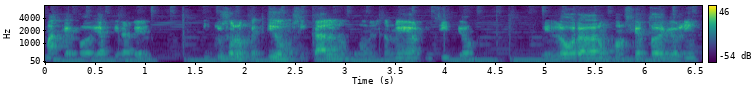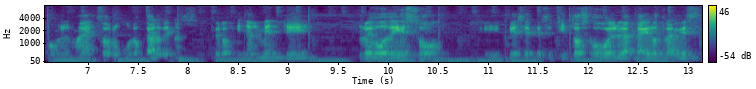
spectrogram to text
más que podría aspirar él, incluso el objetivo musical, como mencioné al principio, que logra dar un concierto de violín con el maestro Rómulo Cárdenas, pero finalmente, luego de eso, que pese a que es exitoso, vuelve a caer otra vez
